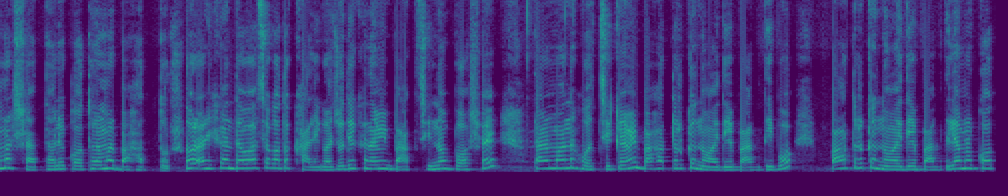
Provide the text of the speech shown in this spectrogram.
আমার সাত? তাহলে কত হয় আমার বাহাত্তর। ধর আর এখানে দেওয়া আছে কত? খালি ঘর। যদি এখানে আমি বাঘ চিহ্ন বসাই, তার মানে হচ্ছে কি আমি বাহাত্তরকে নয় দিয়ে বাঘ দিব। বাহাত্তরকে নয় দিয়ে বাঘ দিলে আমার কত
